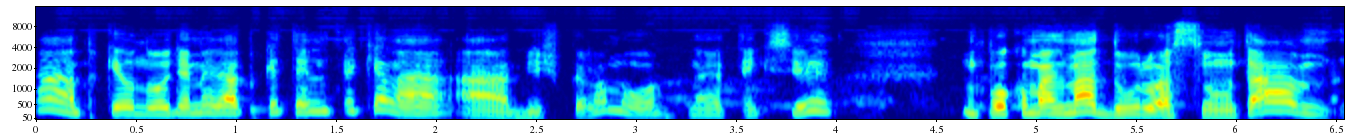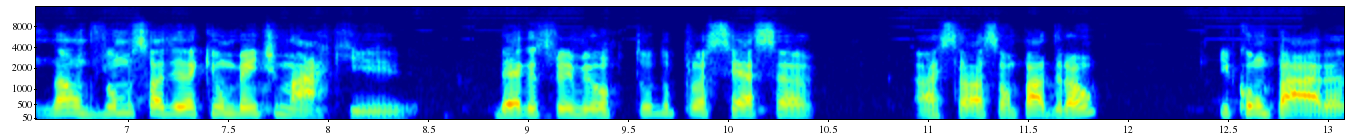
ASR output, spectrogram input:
Ah, porque o Node é melhor porque tem não sei o que lá. Ah, bicho, pelo amor, né? Tem que ser um pouco mais maduro o assunto. Ah, não, vamos fazer aqui um benchmark. Pega os framework, tudo processa a instalação padrão e compara.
